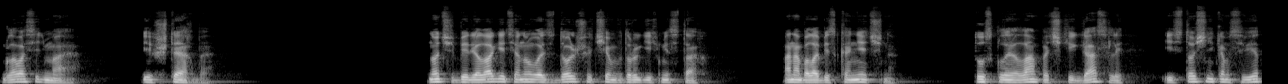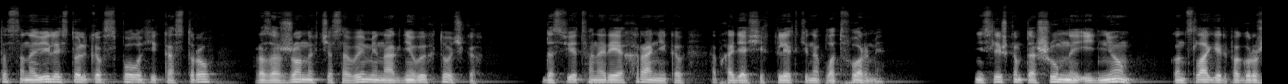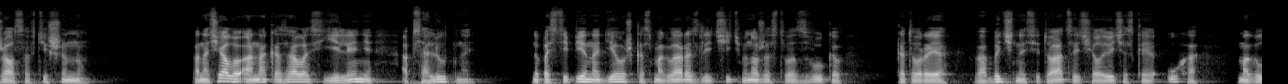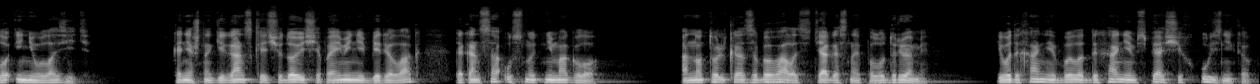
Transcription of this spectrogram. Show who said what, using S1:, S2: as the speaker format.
S1: Глава 7. Их штербе. Ночь в Берелаге тянулась дольше, чем в других местах. Она была бесконечна. Тусклые лампочки гасли, и источником света становились только всполохи костров, разожженных часовыми на огневых точках, да свет фонарей охранников, обходящих клетки на платформе. Не слишком-то шумный и днем, концлагерь погружался в тишину. Поначалу она казалась Елене абсолютной, но постепенно девушка смогла различить множество звуков, которые в обычной ситуации человеческое ухо могло и не уловить. Конечно, гигантское чудовище по имени Берелак до конца уснуть не могло. Оно только забывалось в тягостной полудреме. Его дыхание было дыханием спящих узников,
